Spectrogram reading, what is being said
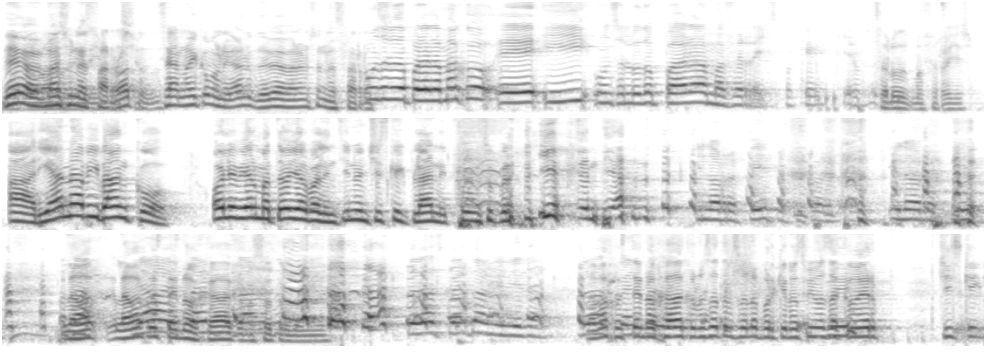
Debe haber más unas farrotas. O sea, no hay como negarlo. Debe haber unas Un farrotas. saludo para la Majo eh, y un saludo para Mafe Reyes, porque quiero... Saludos, Mafe Reyes. Ariana Vivanco. Hoy le vi al Mateo y al Valentino en Cheesecake Planet. Fue un super día genial. Y lo para- y lo repite. O La, sea, la Majo está enojada con nosotros. ¿Te das cuenta, mi vida? ¿Te La Majo está enojada con nosotros solo porque nos fuimos a comer cheesecake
